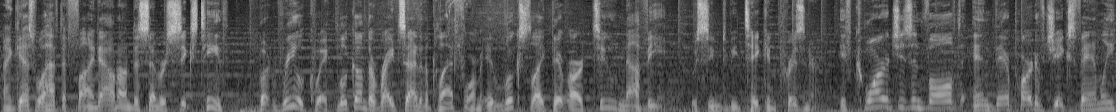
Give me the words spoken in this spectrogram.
I guess we'll have to find out on December 16th. But real quick, look on the right side of the platform. It looks like there are two Na'vi who seem to be taken prisoner. If Quaritch is involved and they're part of Jake's family,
